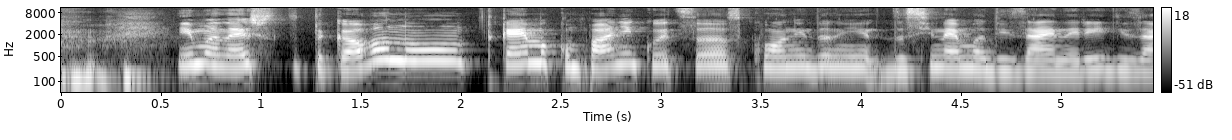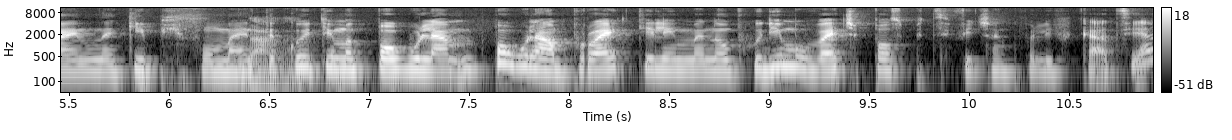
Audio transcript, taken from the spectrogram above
има нещо такова, но така има компании, които са склонни да, ни, да си нема дизайнери, дизайн на екипи в момента, да, които имат по-голям, по-голям проект или им е необходимо вече по-специфична квалификация.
